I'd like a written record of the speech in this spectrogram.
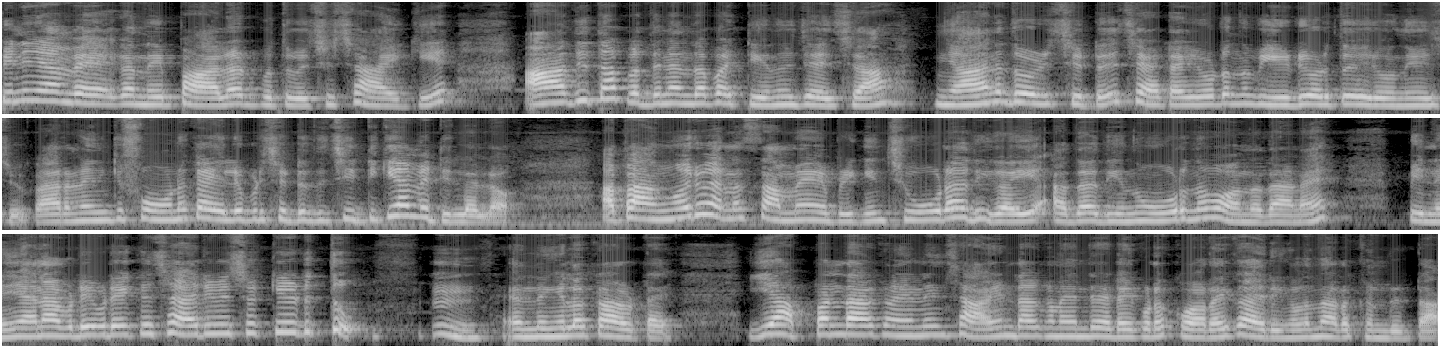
പിന്നെ ഞാൻ വേഗം നെയ്യ് പാലടുപ്പത്ത് വെച്ച് ചായക്ക്. ആദ്യത്തെ അപ്പത്തിന് എന്താ പറ്റിയെന്ന് വിചാരിച്ചാൽ ഞാനിത് ഒഴിച്ചിട്ട് ചേട്ടായിയോടൊന്ന് വീഡിയോ എടുത്ത് തരുമെന്ന് ചോദിച്ചു. കാരണം എനിക്ക് ഫോൺ കയ്യിൽ പിടിച്ചിട്ട് ഇത് ചിരിക്കാൻ പറ്റില്ലല്ലോ. അപ്പോൾ അങ്ങോട്ട് വരുന്ന സമയമായപ്പോഴേക്കും ചൂടധികമായി അത് അതിൽ നിന്ന് ഊർന്നു പോകുന്നതാണ് പിന്നെ ഞാൻ അവിടെ ഇവിടെയൊക്കെ ചാരി വെച്ചൊക്കെ എടുത്തു. എന്തെങ്കിലുമൊക്കെ ആവട്ടെ. ഈ അപ്പം ഉണ്ടാക്കണേന്റെയും ചായ ഉണ്ടാക്കണേന്റെ ഇടയിൽ കൂടെ കുറേ കാര്യങ്ങൾ നടക്കുന്നുണ്ട് കേട്ടോ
